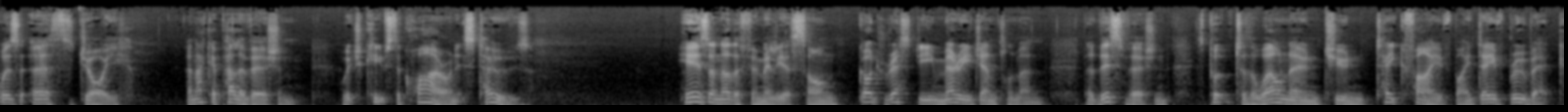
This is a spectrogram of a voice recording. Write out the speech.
Was Earth's Joy, an a cappella version which keeps the choir on its toes. Here's another familiar song, God Rest Ye Merry Gentlemen, but this version is put to the well known tune Take Five by Dave Brubeck.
